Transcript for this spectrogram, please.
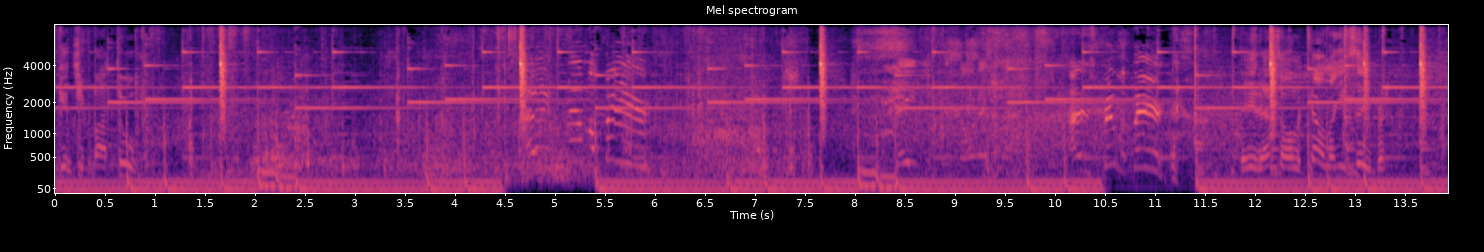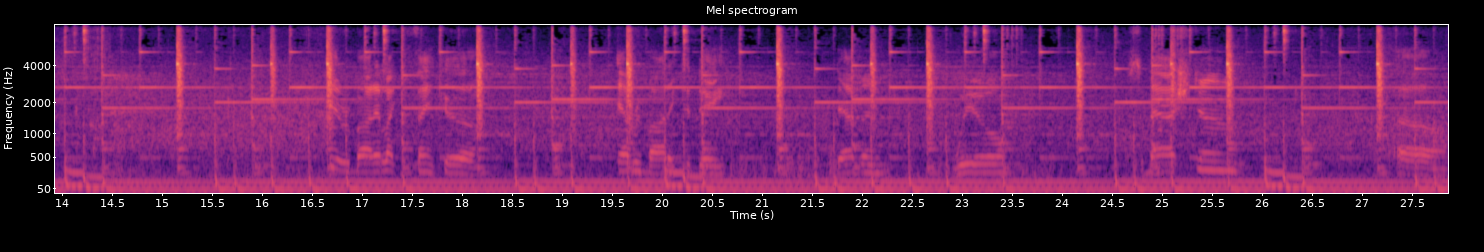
get your bateau. Hey, that's all that counts, like you say, bro. Like to thank uh, everybody today. Devin, Will, Sebastian, uh,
